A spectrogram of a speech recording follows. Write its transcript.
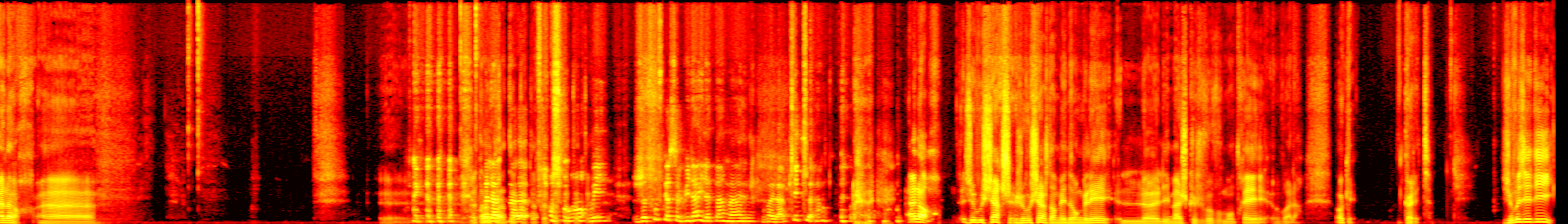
Alors, euh, franchement, oui. Je trouve que celui-là, il est pas mal. Voilà, clique là. Alors, je vous cherche, je vous cherche dans mes onglets l'image que je veux vous montrer. Voilà. OK. Got it. Je vous ai dit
